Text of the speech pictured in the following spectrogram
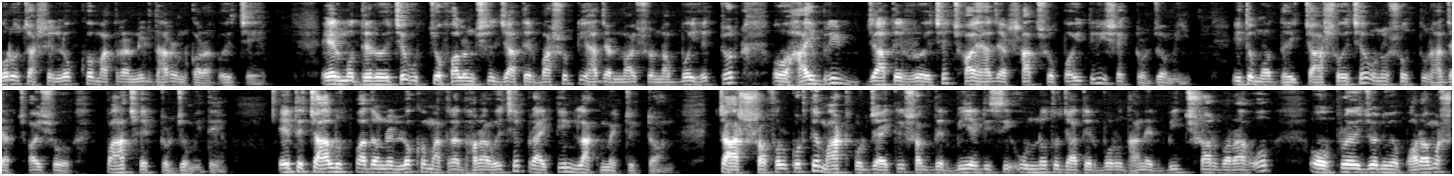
বোরো চাষের লক্ষ্যমাত্রা নির্ধারণ করা হয়েছে। এর মধ্যে রয়েছে উচ্চ ফলনশীল জাতের বাষট্টি হাজার নয়শো নব্বই হেক্টর ও হাইব্রিড জাতের রয়েছে ছয় হাজার সাতশো পঁয়ত্রিশ হেক্টর জমি। ইতোমধ্যেই চাষ হয়েছে ঊনসত্তর হাজার ছয়শো পাঁচ হেক্টর জমিতে। এতে চাল উৎপাদনের লক্ষ্যমাত্রা ধরা হয়েছে প্রায় তিন লাখ মেট্রিক টন। চাষ সফল করতে মাঠ পর্যায়ে কৃষকদের বিএডিসি উন্নত জাতের বড় ধানের বীজ সরবরাহ ও প্রয়োজনীয় পরামর্শ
